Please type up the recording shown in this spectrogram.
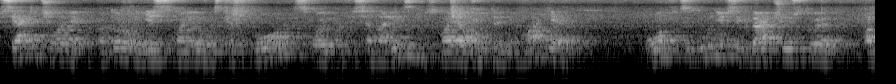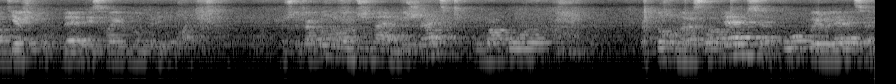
всякий человек, у которого есть свое мастерство, свой профессионализм, своя внутренняя магия, он в цигуне всегда чувствует поддержку для этой своей внутренней магии. Потому что как только мы начинаем дышать глубоко, как только мы расслабляемся, то появляется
